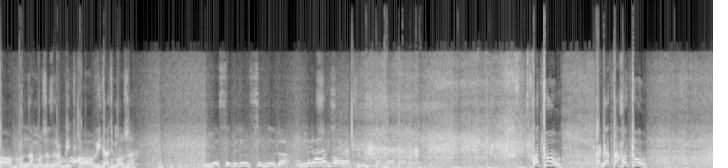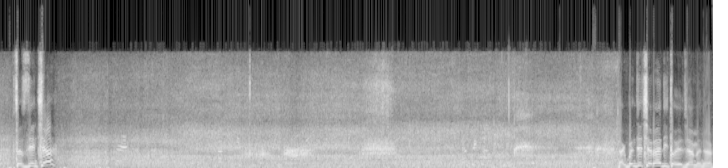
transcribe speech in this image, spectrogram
O, on nam może zrobić. O, widać morze. I jeszcze wyżej się nie da. Brawo! Chodź tu! Agata, chodź tu! Chcesz zdjęcie? Jak będziecie ready, to jedziemy, nie?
